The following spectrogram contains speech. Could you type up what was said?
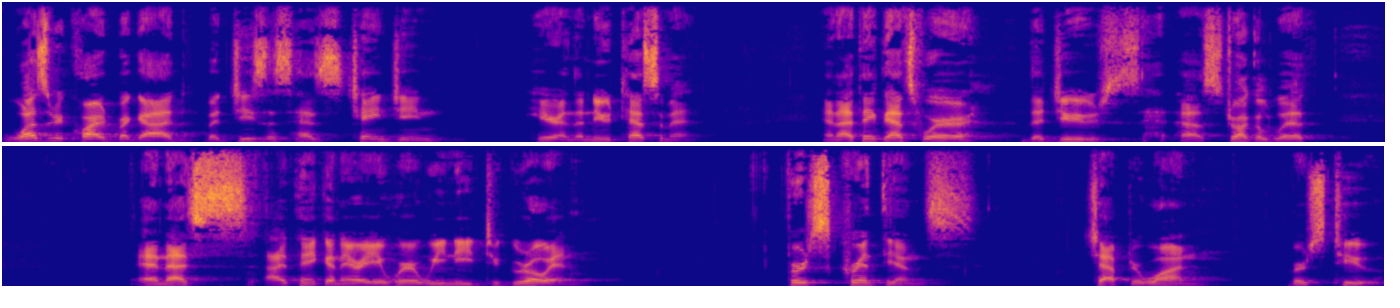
was required by God, but Jesus has changing here in the New Testament. And I think that's where the Jews uh, struggled with. And that's, I think, an area where we need to grow in. First Corinthians chapter 1, verse 2.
